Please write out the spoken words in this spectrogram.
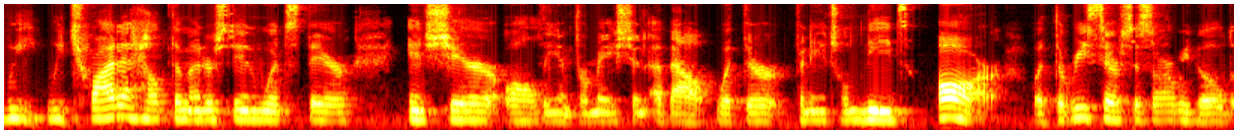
we we try to help them understand what's there and share all the information about what their financial needs are what the resources are. We build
